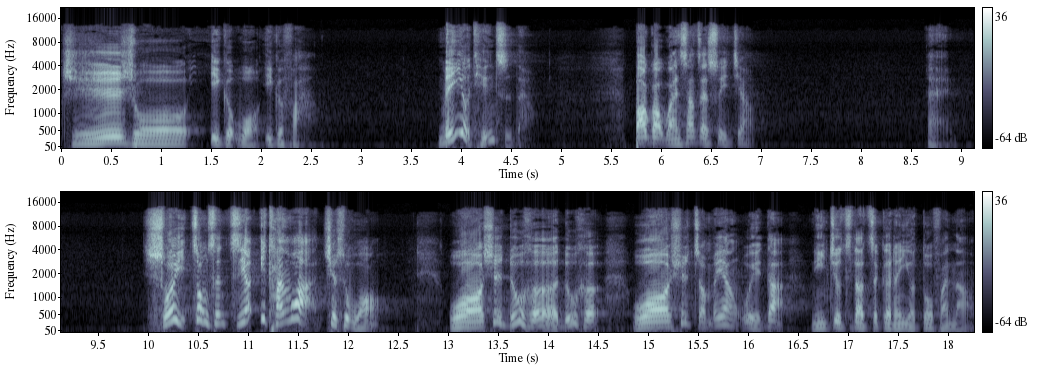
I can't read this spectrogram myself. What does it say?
执着一个我一个法，没有停止的，包括晚上在睡觉，哎，所以众生只要一谈话就是我，我是如何如何，我是怎么样伟大，你就知道这个人有多烦恼，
